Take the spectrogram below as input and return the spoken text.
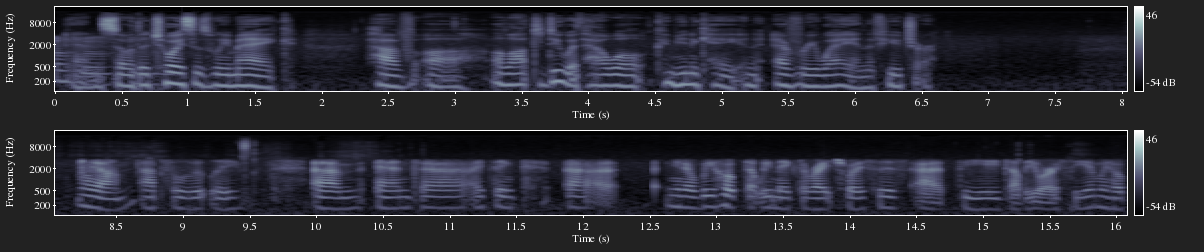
mm-hmm, and so mm-hmm. the choices we make have uh, a lot to do with how we'll communicate in every way in the future. Yeah, absolutely. Um, and uh, I think, uh, you know, we hope that we make the right choices at the WRC, and we hope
